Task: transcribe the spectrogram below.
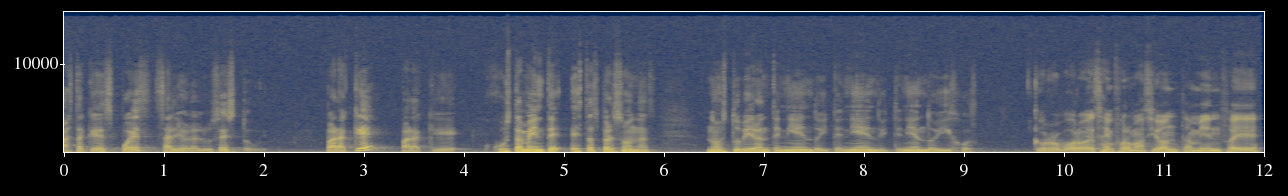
Hasta que después salió a la luz esto. ¿Para qué? Para que justamente estas personas no estuvieran teniendo y teniendo y teniendo hijos. Corroboro esa información, también fue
